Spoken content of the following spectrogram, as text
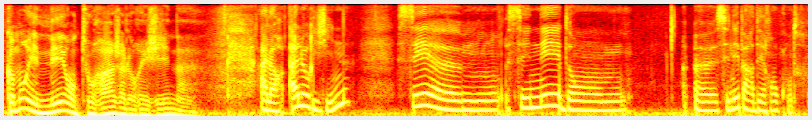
Comment est né Entourage à l'origine? Alors, à l'origine, c'est euh, né. Euh, né par des rencontres.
